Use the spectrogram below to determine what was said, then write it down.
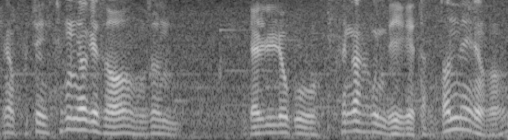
그냥 부천 시청역에서 우선 내리려고 생각하고 있는데 이게 딱 떴네요.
